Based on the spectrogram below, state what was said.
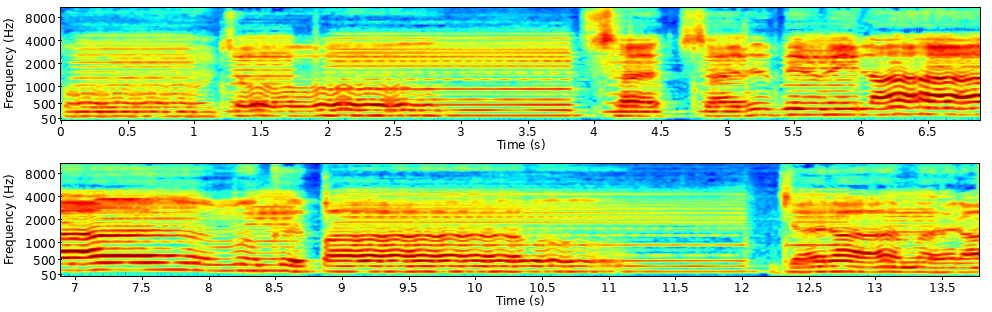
ਪਹੁੰਚੋ। ਸ- ਸਰਬ ਵਿਲਾ ਮੁਖ ਪਾਵੋ। ਜਰਾ ਮਰਾ।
